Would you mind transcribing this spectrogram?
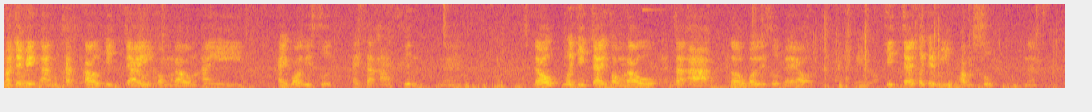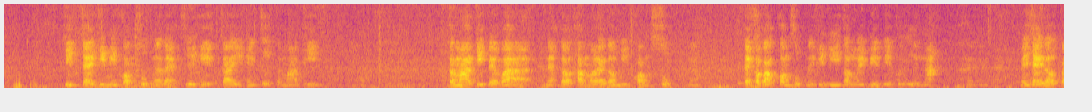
มันจะเป็นการขัดเกลาจิตใจของเราให้ให้บริสุทธิ์ให้สะอาดขึ้นนะแล้วเมื่อจิตใจของเราสะอาดเราบริสุทธิ์แล้ว จิตใจก็จะมีความสุขนะจิตใจที่มีความสุขนั่นแหละ คือเหตุใกล้ให้เกิดสมาธิ สมาธิแปลว่าเนี่ยเราทำอะไรก็มีความสุขนะแต่คำว่าความสุขในที่นี้ต้องไม่เบียดเบียนคนอื่นนะไม่ใช่เราไป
